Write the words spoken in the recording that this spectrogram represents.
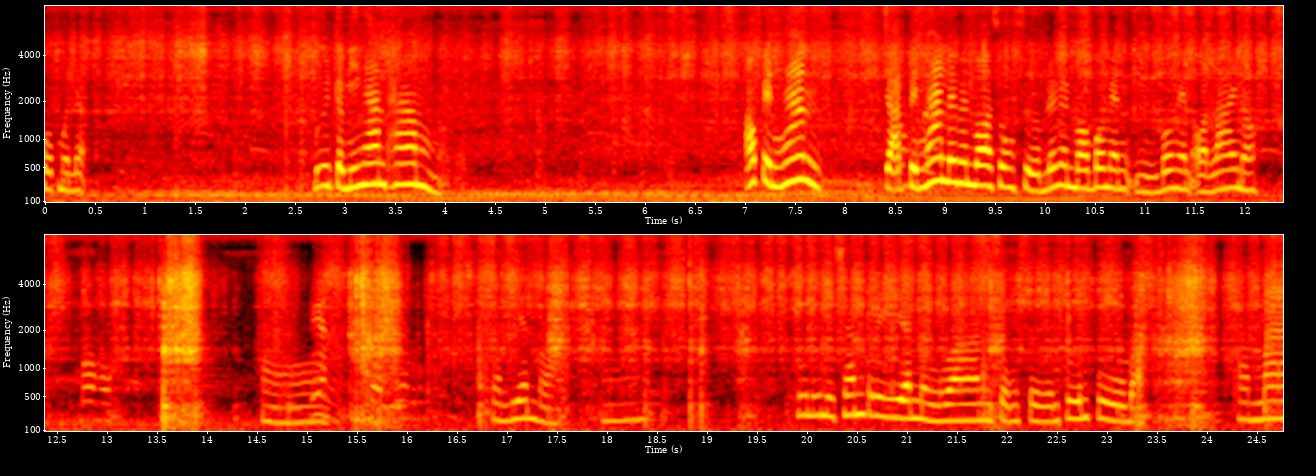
ครบหมดแล้วบืนก็มีงานทำ เอาเป็นงานจัดเป็นงานเลยเมันบอส่งเสริมเลยเมันบอบอแมนอืมบอแมนออนไลน์เนาะบ่บ่อ๋อเรียนเรียนเรียนตอนเรียนบอผู้นี้มีชั้นเรียนหนึ่งวันส่งเสริมฟื้นฟูบอธรรมะ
